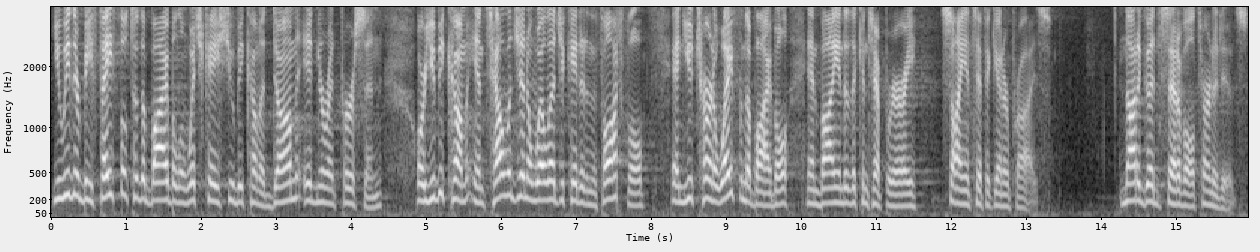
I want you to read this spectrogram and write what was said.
you either be faithful to the Bible, in which case you become a dumb, ignorant person, or you become intelligent and well educated and thoughtful, and you turn away from the Bible and buy into the contemporary scientific enterprise. Not a good set of alternatives.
